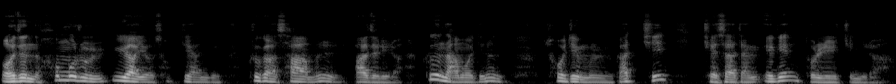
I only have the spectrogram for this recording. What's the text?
얻은 허물을 위하여 속죄한즉 그가 사함을 받으리라. 그 나머지는 소재물 같이 제사장에게 돌릴지니라.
